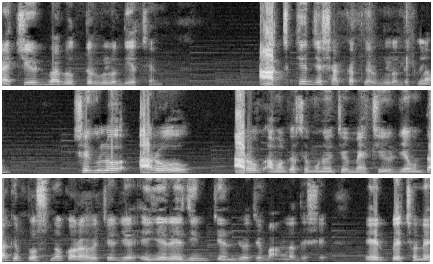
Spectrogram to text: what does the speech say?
ম্যাচিউর্ড ভাবে উত্তরগুলো দিয়েছেন। আজকের যে সাক্ষাৎকারগুলো দেখলাম, সেগুলো আরও আরও আমার কাছে মনে হয়েছে ম্যাচিউর যেমন তাকে প্রশ্ন করা হয়েছে যে, এই যে রেজিম চেঞ্জ হয়েছে বাংলাদেশে, এর পেছনে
